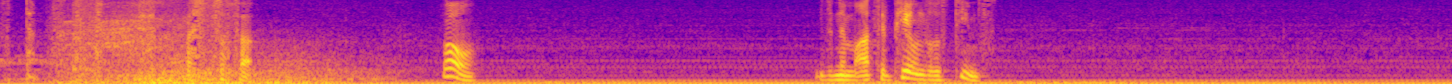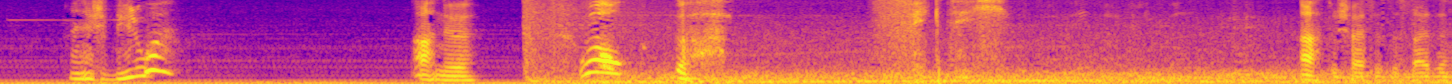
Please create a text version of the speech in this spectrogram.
Verdammt. Was zur Ver... Wow. Wir sind im ACP unseres Teams. Eine Spieluhr? Ach nö. Wow! Ugh. Fick dich. Ach du Scheiße, ist das leise.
